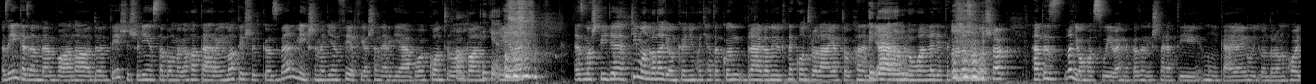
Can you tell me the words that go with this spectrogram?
az én kezemben van a döntés, és hogy én szabom meg a határaimat, és hogy közben mégsem egy ilyen férfias energiából, kontrollban ah, élek, ez most így eh, kimondva nagyon könnyű, hogy hát akkor drága nők, ne kontrolláljatok, hanem így áramlóan legyetek azonosak. Hát ez nagyon hosszú éveknek az önismereti munkája, én úgy gondolom, hogy,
